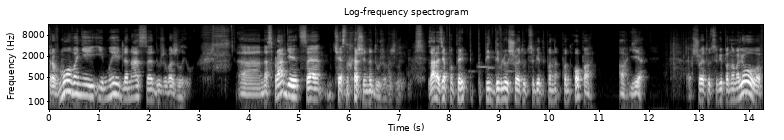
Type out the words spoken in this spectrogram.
травмовані, і ми для нас це дуже важливо. А, насправді це, чесно кажучи, не дуже важливо. Зараз я піддивлюсь, що я тут собі опа. А, є. Що я тут собі понамальовував?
